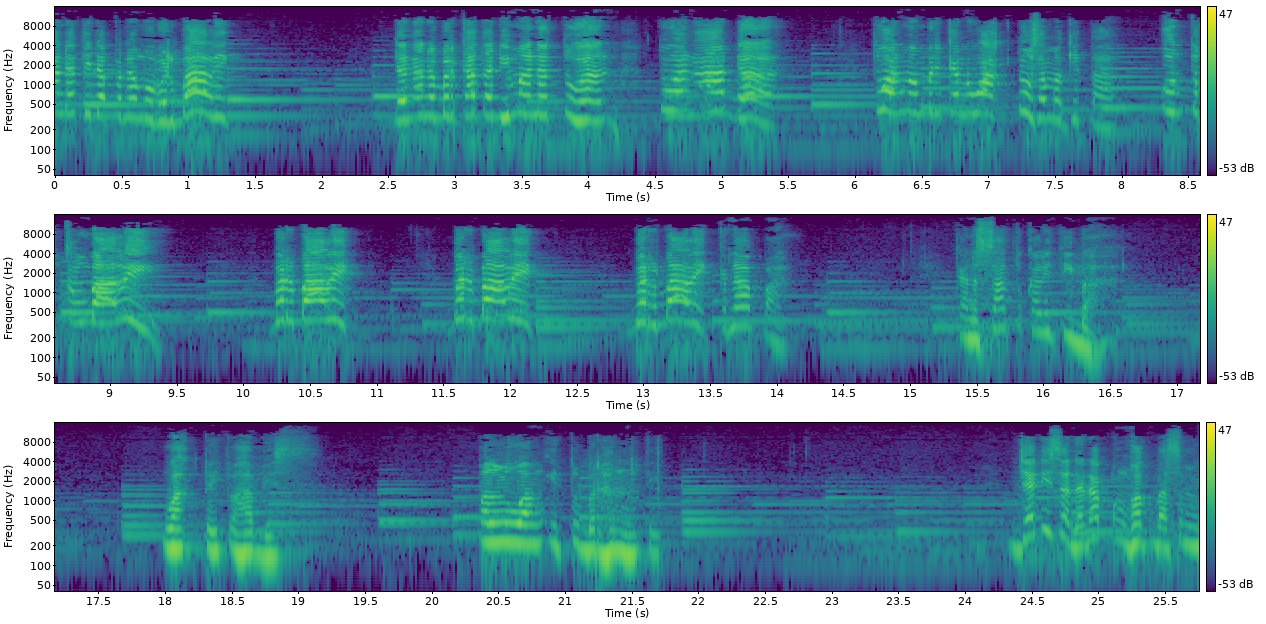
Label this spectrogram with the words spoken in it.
Anda tidak pernah mau berbalik. Dan Anda berkata, di mana Tuhan? Tuhan ada. Tuhan memberikan waktu sama kita untuk kembali. Berbalik. Berbalik. Berbalik. Kenapa? Karena satu kali tiba, waktu itu habis. Peluang itu berhenti. Jadi saudara pengkhotbah 9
